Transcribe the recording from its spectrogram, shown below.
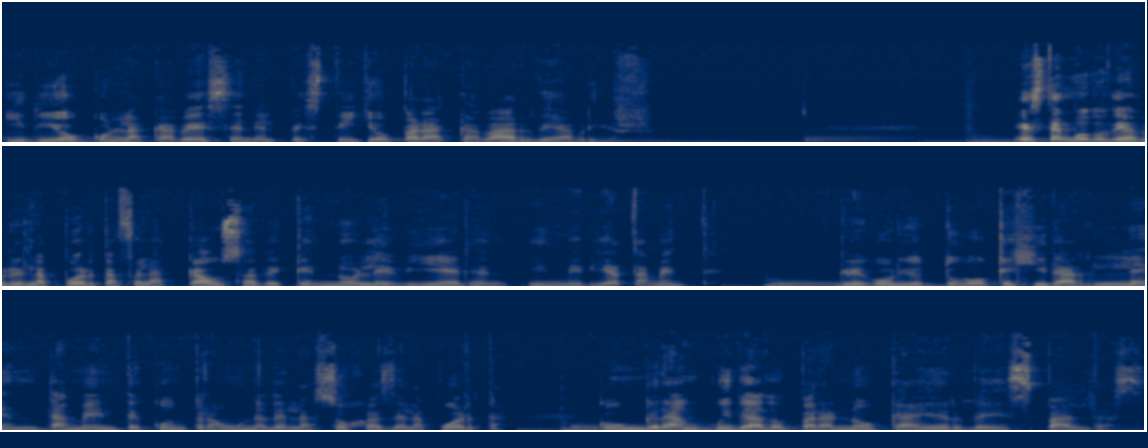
y dio con la cabeza en el pestillo para acabar de abrir. Este modo de abrir la puerta fue la causa de que no le vieran inmediatamente. Gregorio tuvo que girar lentamente contra una de las hojas de la puerta, con gran cuidado para no caer de espaldas.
